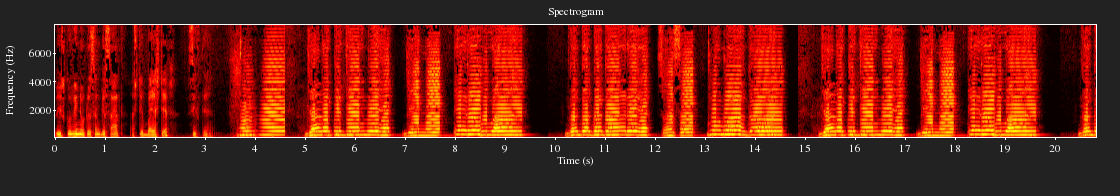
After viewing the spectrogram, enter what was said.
तो इसको भी नोटेशन के साथ स्टेप बाय स्टेप सीखते हैं। जाड़ा के दिन में दिन तेरे हुआ। ग ग ग ग रे स स म म जाड़ा के दिन में दिन तेरे हुआ। ग ग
